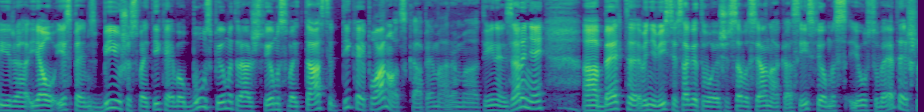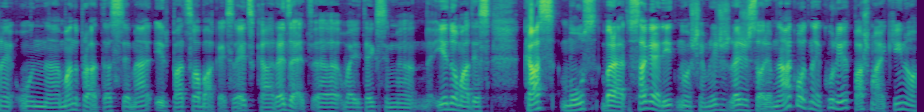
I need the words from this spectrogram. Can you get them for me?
ir uh, jau iespējams bijušas vai tikai vēl būs filmas filmas, vai tās ir tikai plānotas, kā piemēram uh, Tīnai Zariņai, uh, bet viņi visi ir sagatavojuši savas jaunākās īsfilmas jūsu vērtēšanai, un uh, manuprāt, tas vienmēr ir pats labākais veids, kā redzēt uh, vai, teiksim, uh, iedomāties, kas mūs varētu sagaidīt no šiem režisoriem nākotnē, kur iet pašmāja kino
